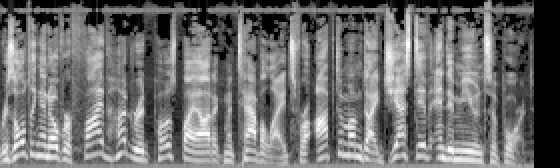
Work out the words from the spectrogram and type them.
resulting in over 500 postbiotic metabolites for optimum digestive and immune support.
